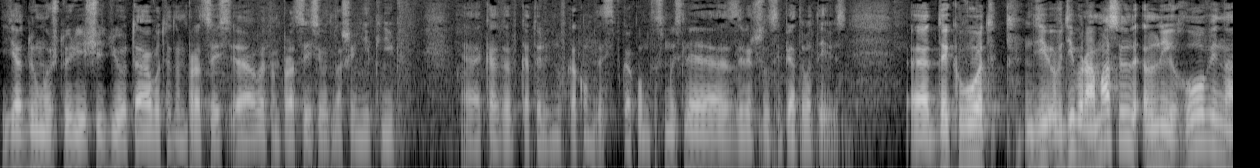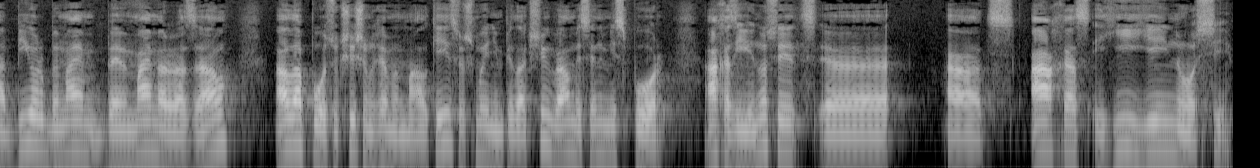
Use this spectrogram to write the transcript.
Я думаю, что речь идет о вот этом процессе, о этом процессе в отношении книг, э, который ну, в каком-то в каком-то смысле завершился 5 Тевис. Э, так вот, в Дибрамасль Лиговина Биор Бемаймер Разал Алла посук шишим гэм малкейс шмойним пилакшим валмисен миспор. Ахаз еносы Ахас гиейноси.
